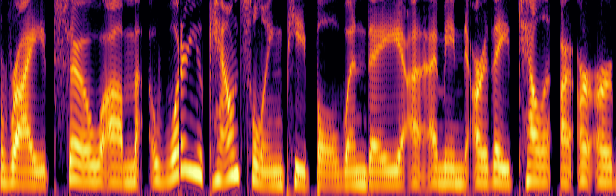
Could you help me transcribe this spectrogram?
Right. So, um, what are you counseling people when they? I mean, are they telling? Are, are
